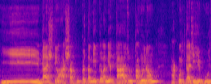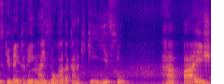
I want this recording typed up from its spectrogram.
E gastei um racha-cuca também pela metade, não tá ruim não. A quantidade de recursos que vem, vem mais horda, cara. Que que é isso? Rapaz!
